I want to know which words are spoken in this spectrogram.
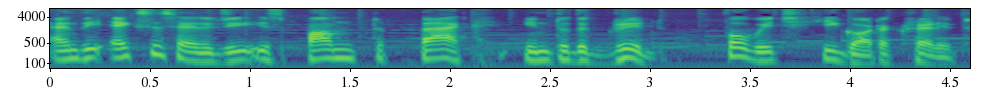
and the excess energy is pumped back into the grid, for which he got a credit.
